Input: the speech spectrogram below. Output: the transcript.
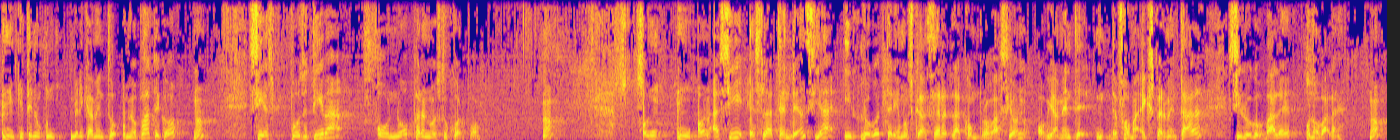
que tiene un medicamento homeopático, ¿no? Si es positiva o no para nuestro cuerpo, ¿no? Aún, así es la tendencia y luego tenemos que hacer la comprobación, obviamente de forma experimental, si luego vale o no vale. ¿No?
